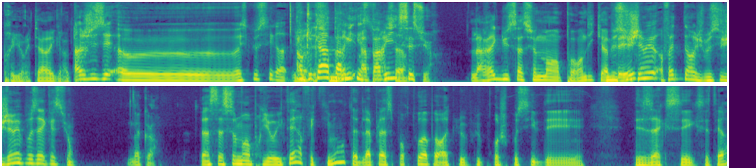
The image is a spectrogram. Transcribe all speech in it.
prioritaires et gratuits. Ah, je sais. Euh, Est-ce que c'est gratuit en tout cas à Paris, à Paris c'est sûr. La règle du stationnement pour Je me suis handicapés, jamais, en fait, non, je me suis jamais posé la question. d'accord. Un stationnement prioritaire, effectivement, tu as de la place pour toi pour être le plus proche possible des, des accès, etc.,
